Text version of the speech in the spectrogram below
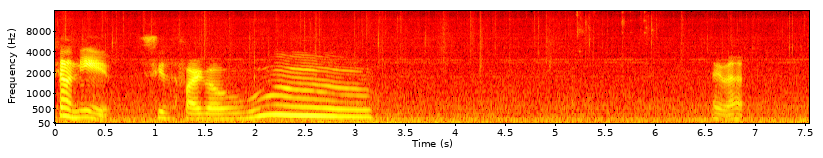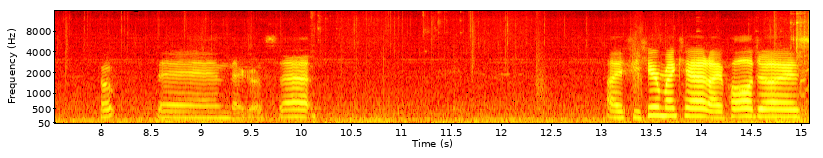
kind of neat. See the fire go woo. Look at that. Oh, and there goes that. Uh, if you hear my cat, I apologize.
